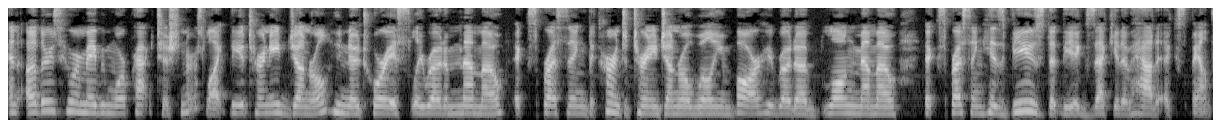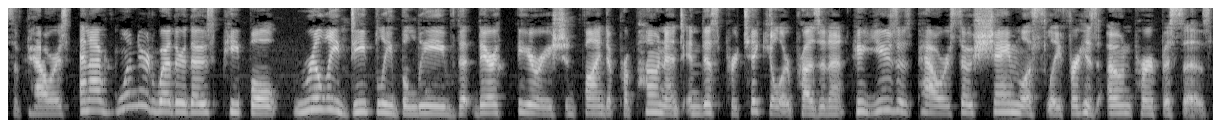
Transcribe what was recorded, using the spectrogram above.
and others who are maybe more practitioners, like the Attorney General, who notoriously wrote a memo expressing the current Attorney General, William Barr, who wrote a long memo expressing his views that the executive had expansive powers. And I've wondered whether those people really deeply believe that their theory should find a proponent in this particular president who uses power so shamelessly for his own purposes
